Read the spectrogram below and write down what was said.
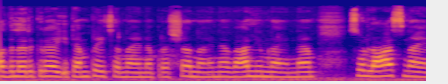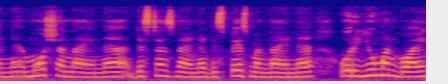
அதில் இருக்கிற டெம்ப்ரேச்சர்னால் என்ன ப்ரெஷர்னால் என்ன வேல்யூம்னா என்ன ஸோ லாஸ்னா என்ன மோஷன்னா என்ன டிஸ்டன்ஸ்னா என்ன டிஸ்பிளேஸ்மெண்ட்னா என்ன ஒரு ஹியூமன் பாய்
